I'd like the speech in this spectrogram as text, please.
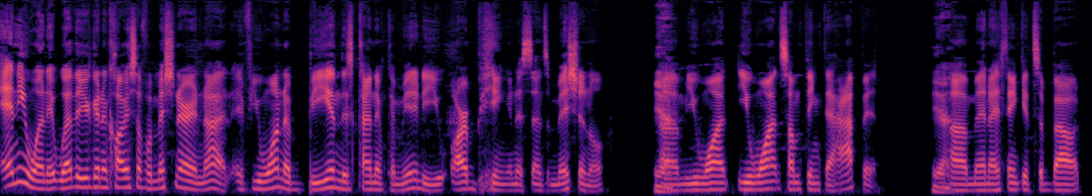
anyone, whether you're going to call yourself a missionary or not, if you want to be in this kind of community, you are being in a sense missional. Yeah. Um, you want you want something to happen. yeah. Um, and I think it's about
